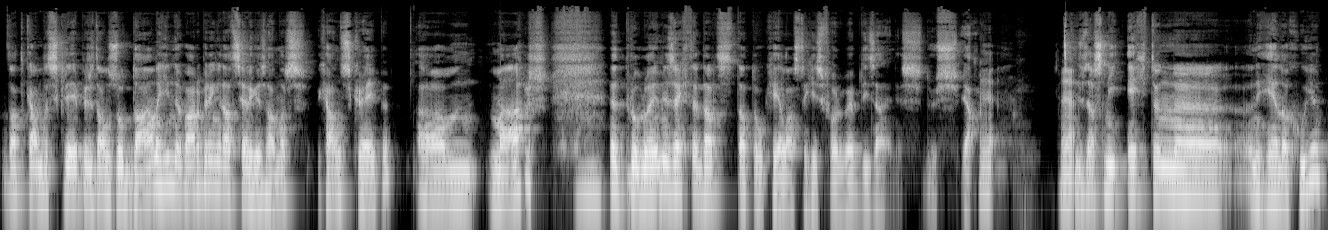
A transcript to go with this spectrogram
dat kan de scrapers dan zodanig in de war brengen dat ze ergens anders gaan scrapen. Um, maar het probleem is echter dat dat ook heel lastig is voor webdesigners. Dus ja. ja. Ja. Dus dat is niet echt een, uh, een hele goede.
